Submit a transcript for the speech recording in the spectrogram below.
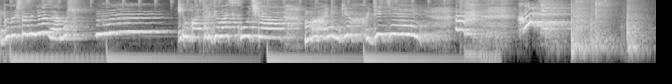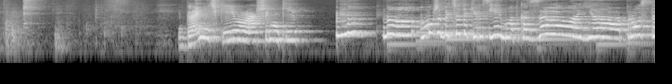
Ты бы вышла за него замуж. И у вас родилась куча маленьких детей. Данечки и Машеньки. Но, может быть, все-таки, раз я ему отказала, я просто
